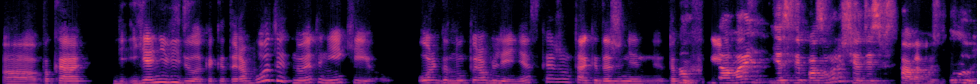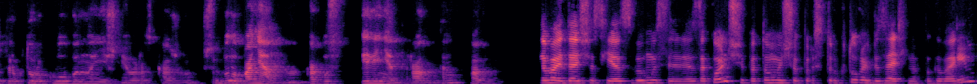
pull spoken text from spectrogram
пока я не видела, как это работает, но это некий орган управления, скажем так, и даже не такой... Ну, давай, если позволишь, я здесь вставку да. сделаю, структуру клуба нынешнего расскажу, чтобы было понятно, как у... или нет, рано, да? Ладно. Давай, да, сейчас я свою мысль закончу, и потом еще про структуру обязательно поговорим.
